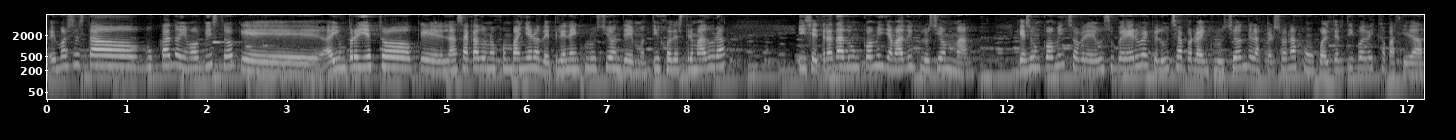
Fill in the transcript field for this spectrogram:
hemos estado buscando y hemos visto que hay un proyecto que le han sacado unos compañeros de plena inclusión de Montijo de Extremadura y se trata de un cómic llamado Inclusión Man, que es un cómic sobre un superhéroe que lucha por la inclusión de las personas con cualquier tipo de discapacidad.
